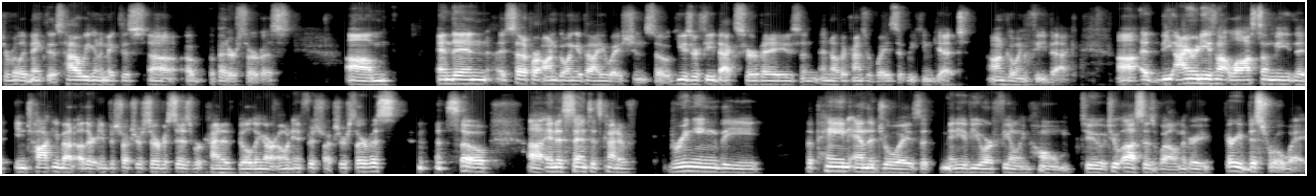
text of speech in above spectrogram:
to really make this, how are we going to make this uh, a, a, better service? Um, and then set up our ongoing evaluation. So user feedback surveys and, and, other kinds of ways that we can get ongoing feedback. Uh, the irony is not lost on me that in talking about other infrastructure services, we're kind of building our own infrastructure service. so uh, in a sense, it's kind of bringing the the pain and the joys that many of you are feeling home to to us as well in a very very visceral way.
